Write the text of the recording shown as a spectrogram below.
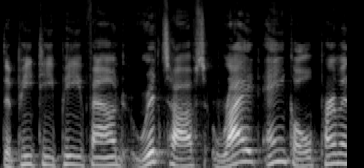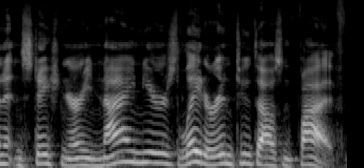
The PTP found Ritzhoff's right ankle permanent and stationary nine years later in 2005.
